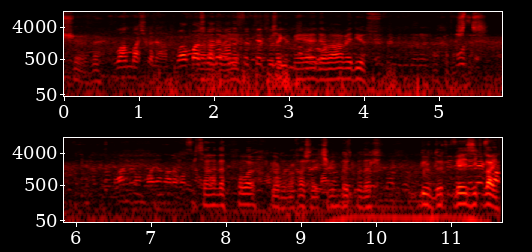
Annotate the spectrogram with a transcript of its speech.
Şöyle Van Başkanı abi. Van Başkanı Tepsi'ne gitmiş. çekmeye devam ediyoruz. Arkadaşlar. Bir tane de Polo gördüm arkadaşlar 2004 model. 1.4 Basic Line.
